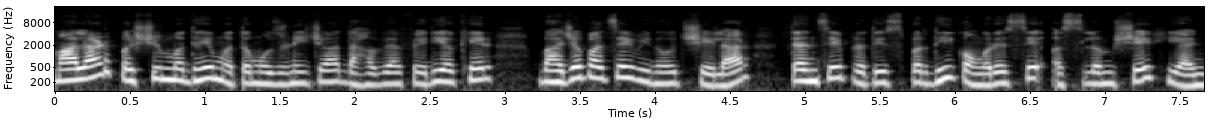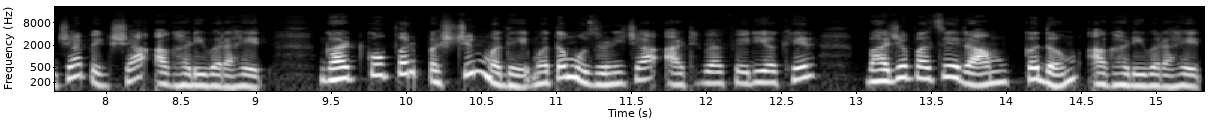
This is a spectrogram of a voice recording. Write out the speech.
मालाड पश्चिममध्ये मतमोजणीच्या दहाव्या फेरीअखेर भाजपाचे विनोद शेलार त्यांचे प्रतिस्पर्धी काँग्रेसचे अस्लम शेख यांच्यापेक्षा आघाडीवर आहेत. घाटकोपर पश्चिममध्ये मतमोजणीच्या आठव्या फेरीअखेर भाजपाचे राम कदम आघाडीवर आहेत.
